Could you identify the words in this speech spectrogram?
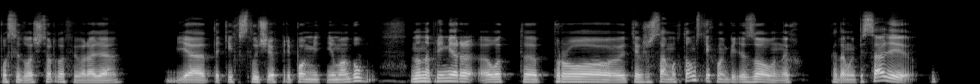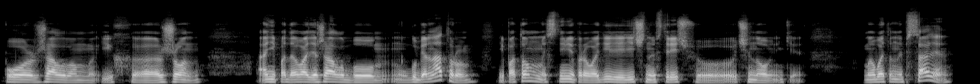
После 24 февраля я таких случаев припомнить не могу. Но, например, вот э, про тех же самых томских мобилизованных, когда мы писали по жалобам их э, жен, они подавали жалобу губернатору, и потом мы с ними проводили личную встречу чиновники. Мы об этом написали.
